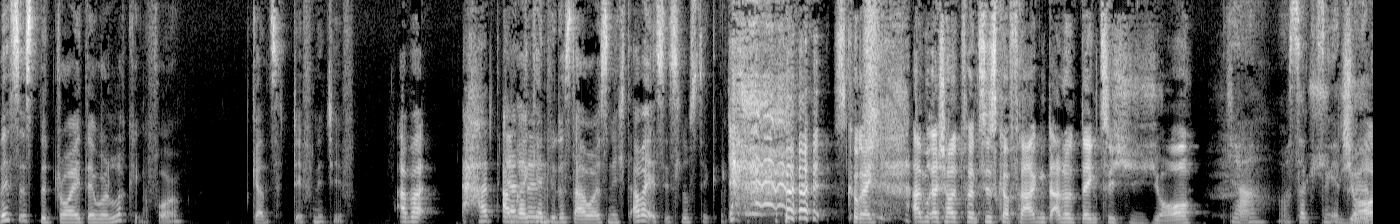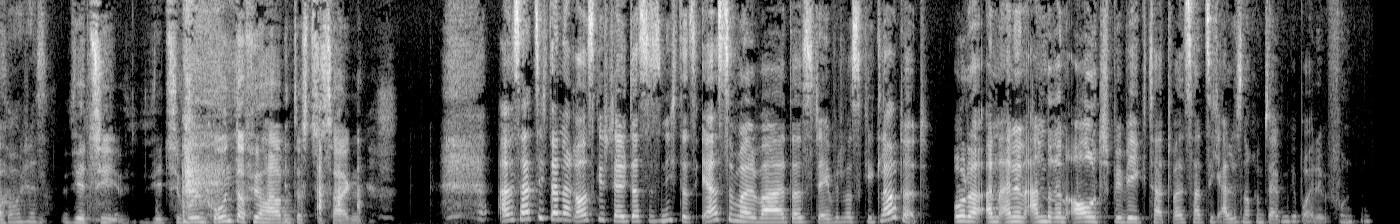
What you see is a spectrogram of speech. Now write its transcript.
This is the droid they were looking for. Ganz definitiv. Aber hat er Amra denn... kennt wieder Star Wars nicht, aber es ist lustig. ist korrekt. Amra schaut Franziska fragend an und denkt sich, ja, Ja, was du denn jetzt schon ja, komisches? wird sie, wird sie wohl einen Grund dafür haben, das zu sagen. Aber es hat sich dann herausgestellt, dass es nicht das erste Mal war, dass David was geklaut hat. Oder an einen anderen Ort bewegt hat, weil es hat sich alles noch im selben Gebäude befunden.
